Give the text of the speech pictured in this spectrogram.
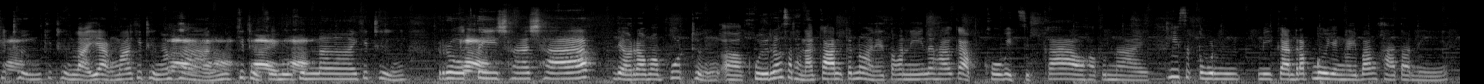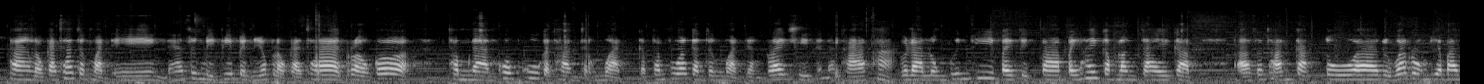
คิดถึงคิดถึงหลายอย่างมากคิดถึงอาหารใช่ค่ะคิดถึงฝีมือใช่ค่ะคุณนายคิดถึง โรตีชาชัก เดี๋ยวเรามาพูดถึงเอ่อคุยเรื่องสถานการณ์กันหน่อยในตอนนี้นะคะกับโควิด -19 ค่ะคุณนาย ที่สตูลมีการรับมือยังไงบ้างคะตอนนี้ ทางเหล่ากาชาติจังหวัดเองนะคะซึ่งมีพี่เป็นนายกเหล่ากาชาติเราก็ทำงานควบคู่กับทางจังหวัด กับท่านผู้ว่าการจังหวัดอย่างใกล้ชิดนะคะค่ะเวลาลงพื้นที่ไปติดตามไปให้กำลังใจกับอ่าสถานกักตัว หรือว่าโรงพยาบาล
